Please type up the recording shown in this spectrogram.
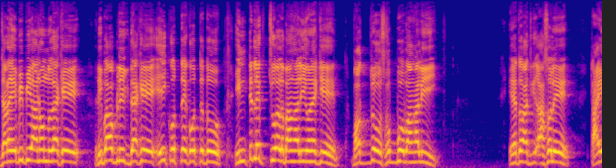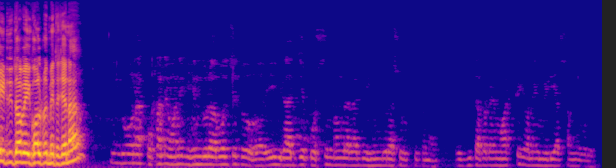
যারা এবিপি আনন্দ দেখে রিপাবলিক দেখে এই করতে করতে তো ইন্টেলেকচুয়াল বাঙালি অনেকে ভদ্র সভ্য বাঙালি। এ তো আজকে আসলে টাইট দিতে হবে এই গল্পে মেতেছে না? ওখানে অনেক হিন্দুরা বলছে তো এই রাজ্যে পশ্চিমবাংলা রাজ্যে হিন্দুরা সুরক্ষিত নয়। ওই গীতাপাটের মাঠ থেকে অনেক মিডিয়ার সামনে বলেছে।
